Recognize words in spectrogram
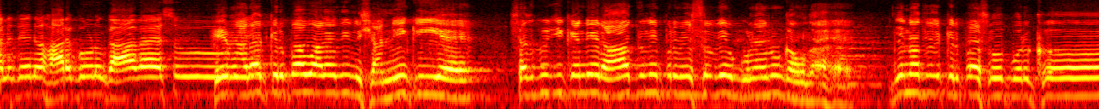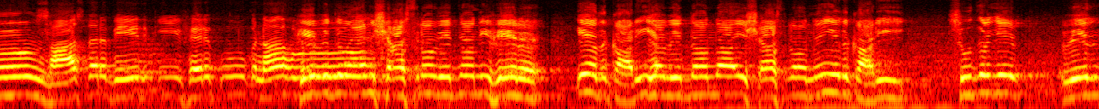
ਅਨ ਦਿਨ ਹਰ ਗੁਣ ਗਾਵੈ ਸੋ। ਇਹ ਮਹਾਰਾਜ ਕਿਰਪਾ ਵਾਲਿਆਂ ਦੀ ਨਿਸ਼ਾਨੀ ਕੀ ਹੈ? ਸਤਿਗੁਰੂ ਜੀ ਕਹਿੰਦੇ ਰਾਤ ਨੇ ਪਰਮੇਸ਼ਰ ਦੇ ਗੁਣਾਂ ਨੂੰ ਗਾਉਂਦਾ ਹੈ। ਜਿਨ੍ਹਾਂ ਤੇ ਕਿਰਪਾ ਸੋ ਪੁਰਖ। ਸ਼ਾਸਤਰ ਵੇਦ ਕੀ ਫਿਰ ਕੂਕ ਨਾ ਹੋ ਇਹ ਵਿਦਵਾਨ ਸ਼ਾਸਤਰਾਂ ਵੇਦਾਂ ਦੀ ਫੇਰ ਇਹ ਅਧਿਕਾਰੀ ਹੈ ਵੇਦਾਂ ਦਾ ਇਹ ਸ਼ਾਸਤਰਾਂ ਨਹੀਂ ਅਧਿਕਾਰੀ। ਸੂਦਰ ਜੇ ਵੇਦ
